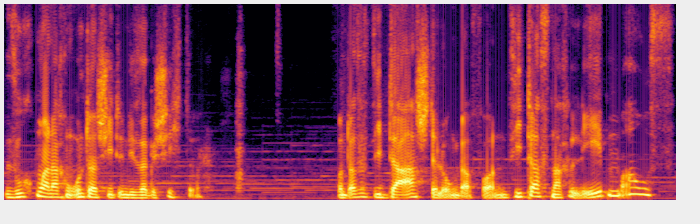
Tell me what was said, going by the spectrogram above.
sucht mal nach einem Unterschied in dieser Geschichte. Und das ist die Darstellung davon. Sieht das nach Leben aus?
